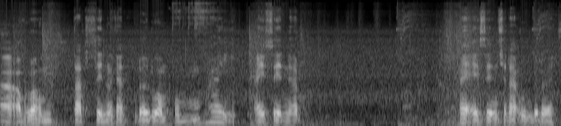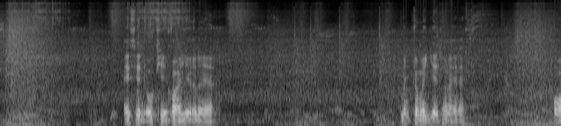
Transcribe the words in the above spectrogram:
อ่า เอาเป็นว่าผม ตัดสินแล้วกัน โดยรวมผมให้ไอเซนนะครับ ให้ไอเซนชนะอุนไปเลย ไอเซนโอเคกว่าเยอะเลยอะ่ะ มันก็ไม่เยอะเท่าไหร่นะ พอ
